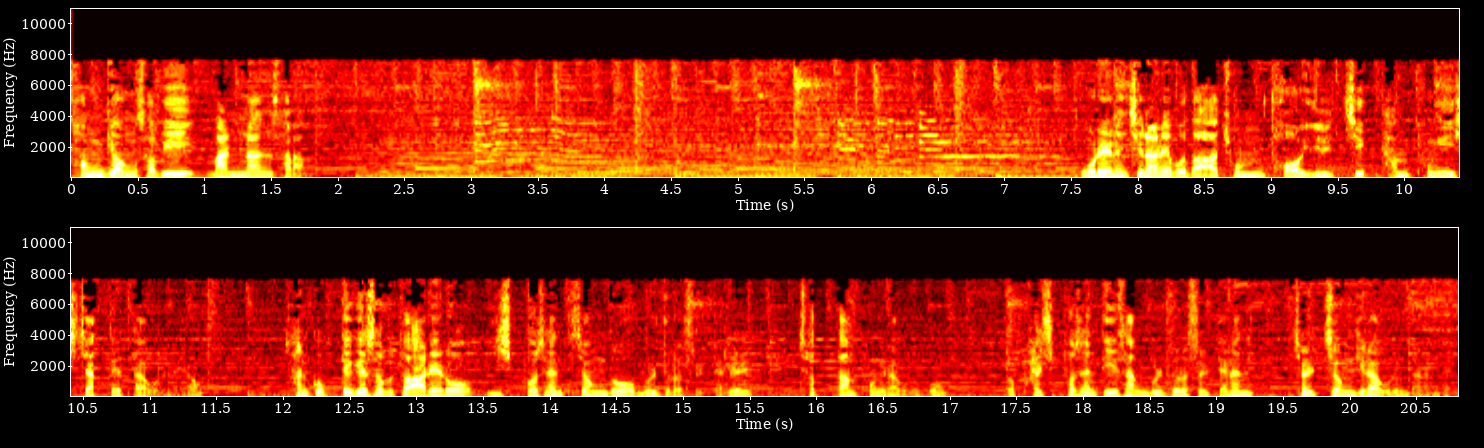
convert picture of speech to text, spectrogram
성경섭이 만난 사람 올해는 지난해보다 좀 더 일찍 단풍이 시작됐다고 그러네요. 산꼭대기에서부터 아래로 20% 정도 물들었을 때를 첫 단풍이라고 그러고 또 80% 이상 물들었을 때는 절정기라고 그런다는데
